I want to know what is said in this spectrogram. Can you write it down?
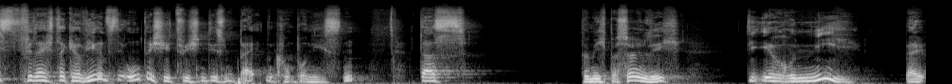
Ist vielleicht der gravierendste Unterschied zwischen diesen beiden Komponisten, dass für mich persönlich die Ironie bei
